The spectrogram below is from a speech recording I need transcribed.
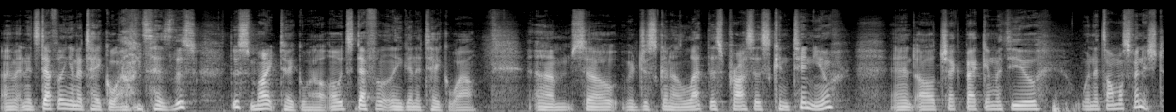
um, and it's definitely going to take a while. It says this this might take a while. Oh it's definitely going to take a while. Um, so we're just going to let this process continue and I'll check back in with you when it's almost finished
